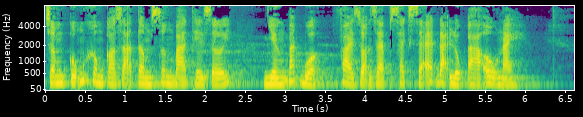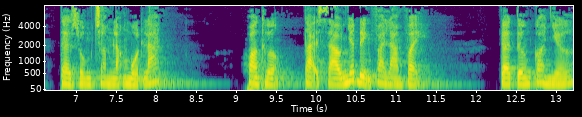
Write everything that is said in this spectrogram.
Trẫm cũng không có dạ tâm xưng bá thế giới, nhưng bắt buộc phải dọn dẹp sạch sẽ đại lục Á Âu này. Tề Dung trầm lặng một lát. Hoàng thượng, tại sao nhất định phải làm vậy? Tề tướng có nhớ,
